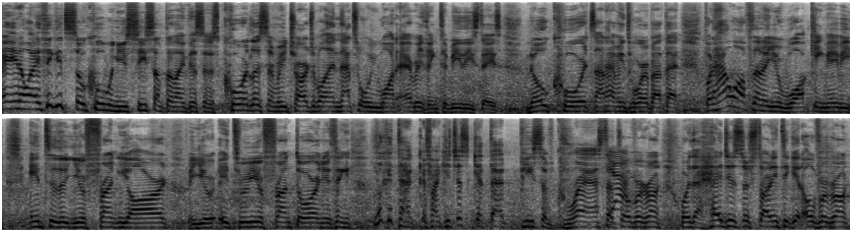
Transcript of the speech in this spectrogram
Hey, you know, I think it's so cool when you see something like this and it's cordless and rechargeable, and that's what we want everything to be these days. No cords, not having to worry about that. But how often are you walking maybe into the, your front yard, or you're through your front door, and you're thinking, look at that, if I could just get that piece of grass that's Yeah. overgrown, or the hedges are starting to get overgrown,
